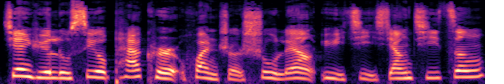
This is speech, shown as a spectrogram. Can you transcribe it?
鉴于 Lucile Packer 患者数量预计将激增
